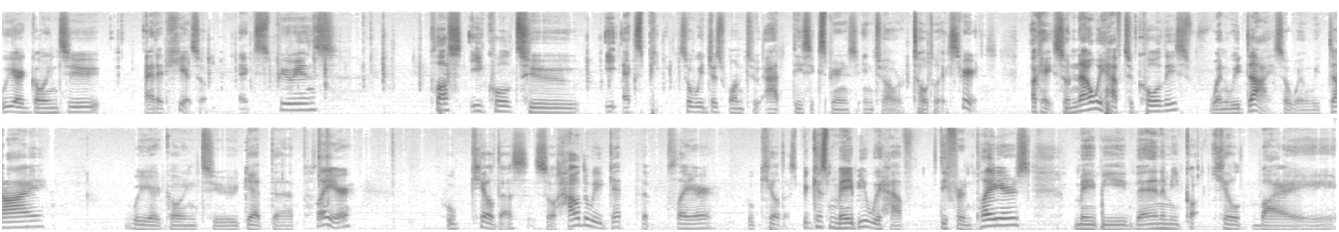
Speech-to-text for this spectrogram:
we are going to add it here. So experience plus equal to exp so we just want to add this experience into our total experience okay so now we have to call this when we die so when we die we are going to get the player who killed us so how do we get the player who killed us because maybe we have different players maybe the enemy got killed by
